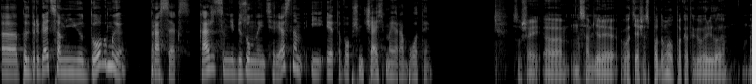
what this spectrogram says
э, подвергать сомнению догмы про секс, кажется мне безумно интересным, и это, в общем, часть моей работы. Слушай, э, на самом деле, вот я сейчас подумал, пока ты говорила э,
